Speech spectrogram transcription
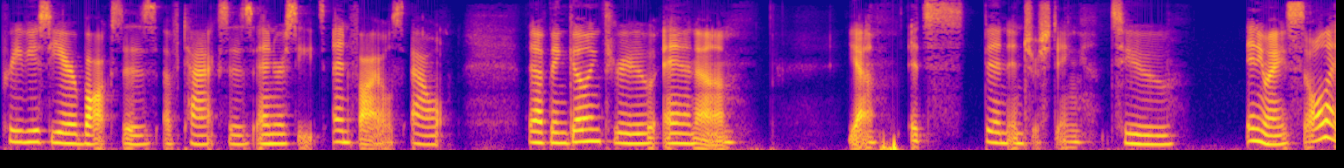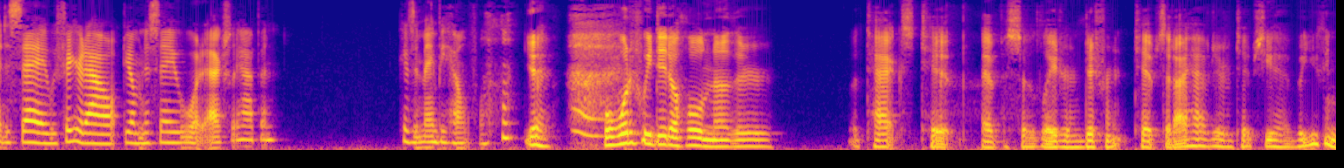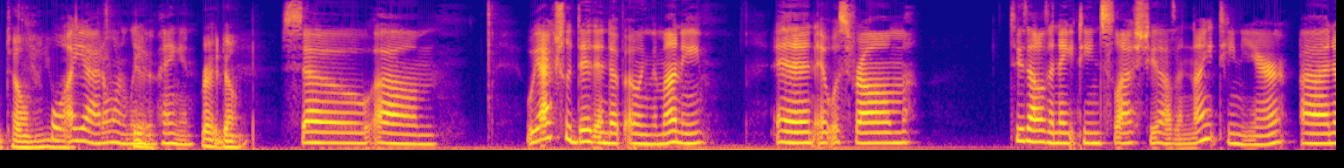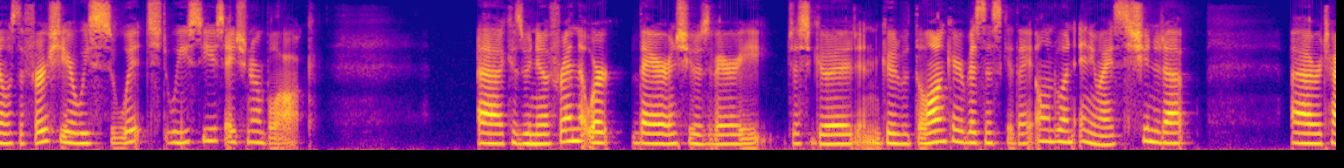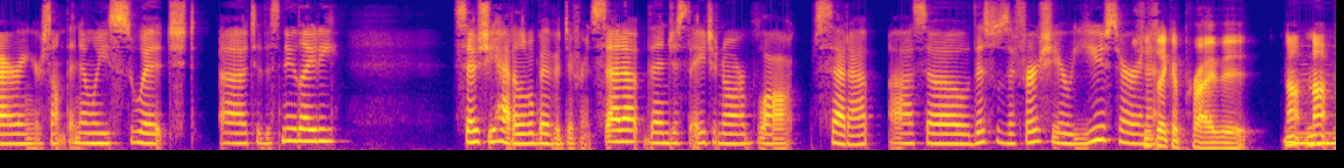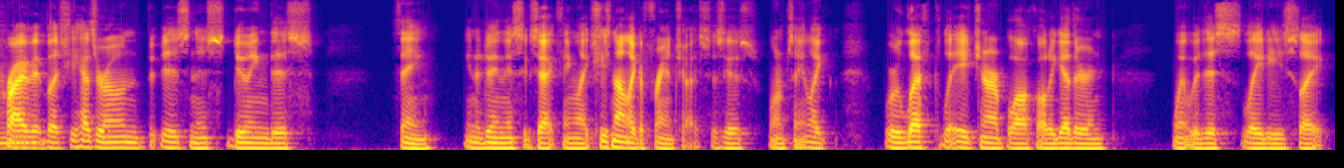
previous year boxes of taxes and receipts and files out that I've been going through and um yeah, it's been interesting to. Anyways, so all that to say, we figured out. Do you want me to say what actually happened? Because it may be helpful. yeah. Well, what if we did a whole nother tax tip episode later and different tips that I have, different tips you have, but you can tell them anyway. Well, yeah, I don't want to leave yeah. them hanging. Right, don't. So, um, we actually did end up owing the money, and it was from 2018 slash 2019 year, uh, and it was the first year we switched. We used to use H&R Block because uh, we knew a friend that worked there, and she was very just good and good with the lawn care business because they owned one. Anyways, she ended up uh, retiring or something, and we switched uh, to this new lady. So she had a little bit of a different setup than just the H&R Block setup. Uh, so this was the first year we used her. She's like a private not mm. not private, but she has her own business doing this thing. You know, doing this exact thing. Like she's not like a franchise. Is this what I'm saying? Like we're left H and R Block altogether and went with this lady's like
